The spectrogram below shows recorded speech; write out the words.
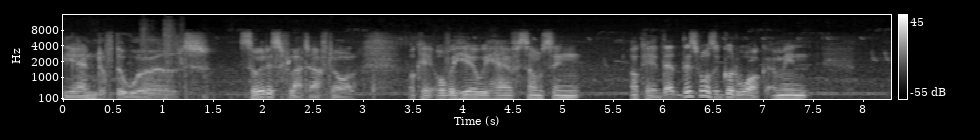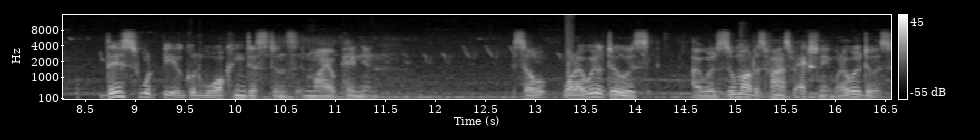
The end of the world. So it is flat after all. Okay, over here we have something. Okay, that this was a good walk. I mean, this would be a good walking distance in my opinion. So what I will do is I will zoom out as fast. Actually, what I will do is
